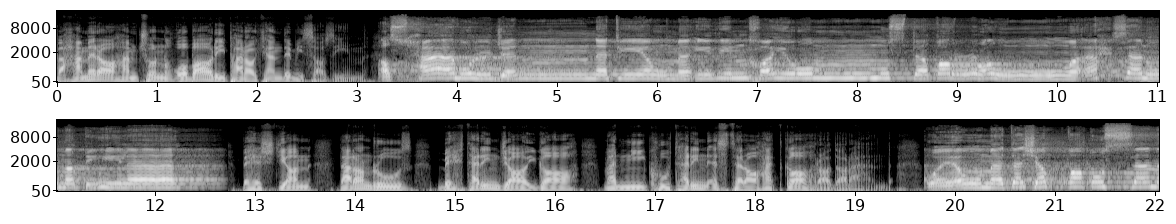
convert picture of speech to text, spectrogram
و همه را همچون غباری پراکنده می‌سازیم. اصحاب الجنة یومئذ خیر مستقرا و احسن مقیلا. بهشتیان در آن روز بهترین جایگاه و نیکوترین استراحتگاه را دارند. ويوم تشقق السماء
